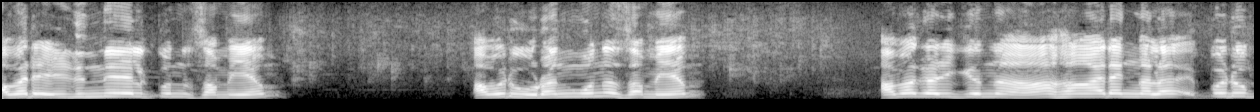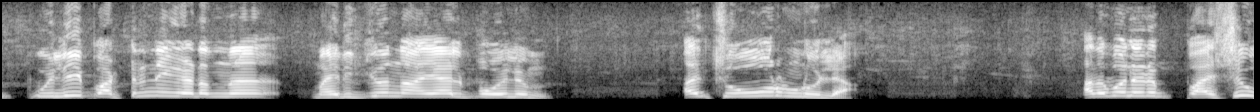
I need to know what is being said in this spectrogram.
അവരെഴുന്നേൽക്കുന്ന സമയം അവർ ഉറങ്ങുന്ന സമയം അവ കഴിക്കുന്ന ആഹാരങ്ങൾ ഇപ്പോൾ ഒരു പുലി പട്ടിണി കിടന്ന് മരിക്കുമെന്നായാൽ പോലും അത് ചോറുണ്ണില്ല അതുപോലെ ഒരു പശു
